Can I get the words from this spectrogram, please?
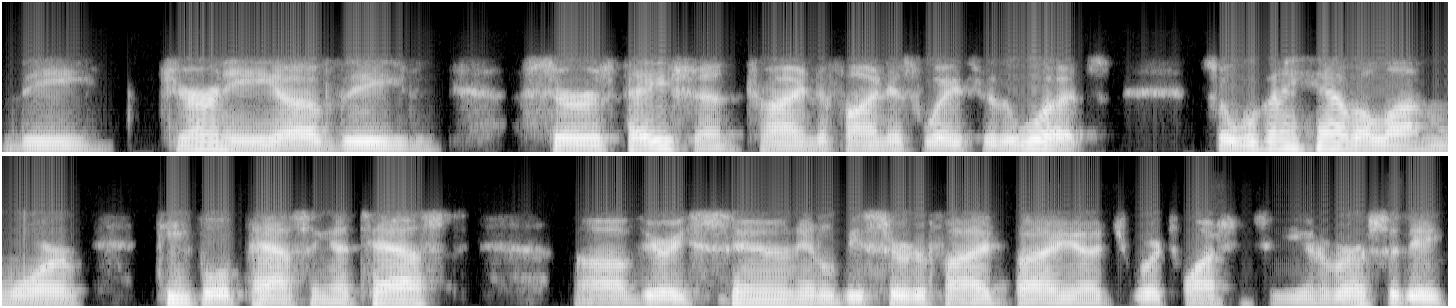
the journey of the CIRS patient trying to find his way through the woods. So we're going to have a lot more people passing a test. Uh, very soon, it'll be certified by uh, George Washington University,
